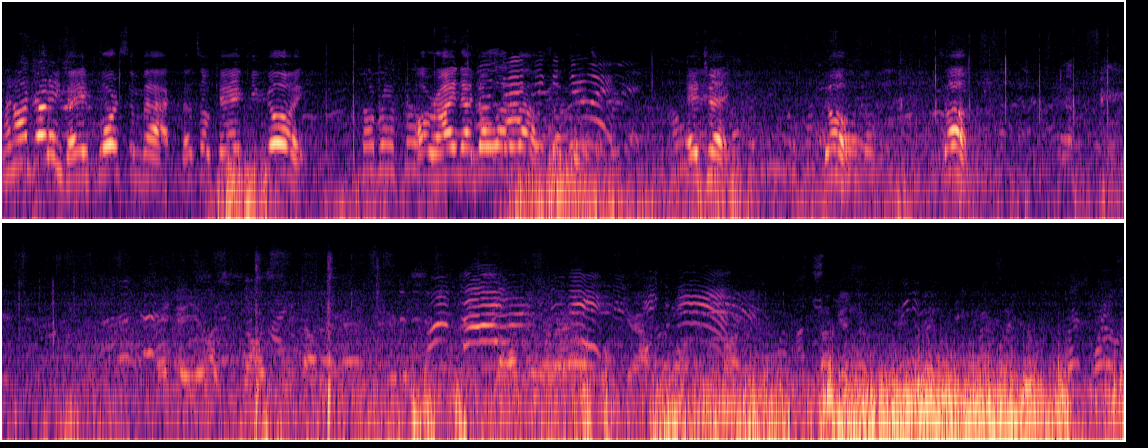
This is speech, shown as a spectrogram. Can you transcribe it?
Man on, Johnny. Okay, force him back. That's okay, keep going. Stop, Brad, stop. All right, now don't let him out. Sub. AJ, go. Sub. AJ, you look so asleep out there, man. You're just dodging around you're out for a walk in the park. Not good enough. Spence, one of the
